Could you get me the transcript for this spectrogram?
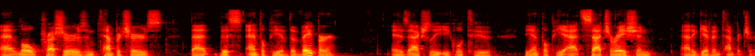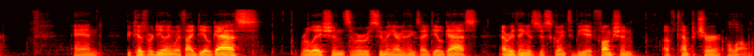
at low pressures and temperatures, that this enthalpy of the vapor is actually equal to the enthalpy at saturation at a given temperature. And because we're dealing with ideal gas relations, we're assuming everything's ideal gas, everything is just going to be a function of temperature alone.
